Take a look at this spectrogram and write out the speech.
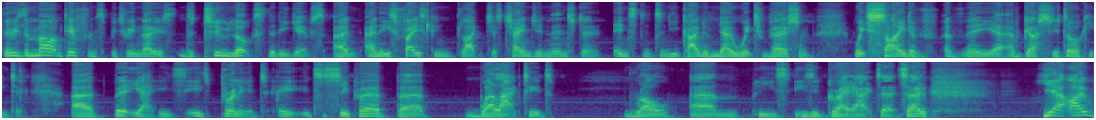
there is a marked difference between those the two looks that he gives, and and his face can like just change in an instant, instant, and you kind of know which version, which side of of the uh, of Gus you're talking to. Uh, but yeah, he's he's brilliant. It, it's a superb, uh, well acted role. Um, he's he's a great actor. So yeah, I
